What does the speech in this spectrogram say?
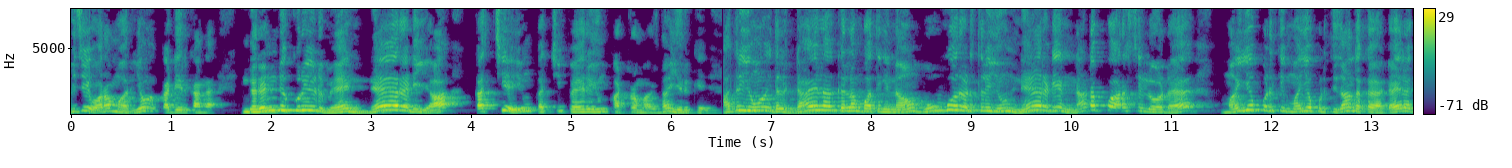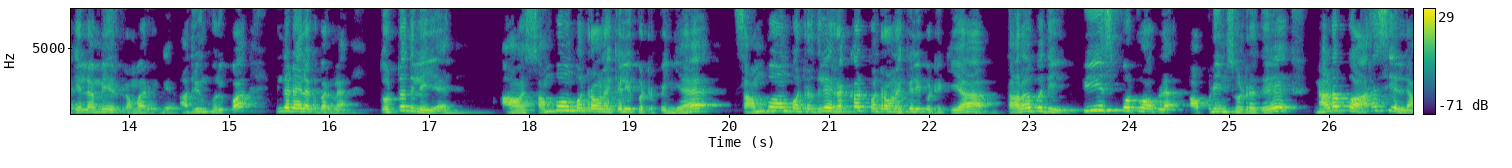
விஜய் வர மாதிரியும் காட்டியிருக்காங்க. இந்த ரெண்டு குறியீடுமே நேரடியா கட்சியையும், கட்சி பெயரையும் கட்டுற மாதிரி தான் இருக்கு. அதுலயும் இதுல டயலாக் எல்லாம் பார்த்தீங்கன்னா, ஒவ்வொரு இடத்துலயும் நேரடியா நடப்பு அரசியலோட மையப்படுத்தி, மையப்படுத்தி தான் அந்த டயலாக் எல்லாமே இருக்கிற மாதிரி இருக்கு. அதுலயும் குறிப்பா இந்த டயலாக் பாருங்களேன். தொட்டதுலயே அவன் சம்பவம் பண்றவனை கேள்விப்பட்டிருப்பீங்க. சம்பவம் பண்றதுல ரெக்கார்ட் பண்றவனை கேள்விப்பட்டிருக்கியா? தளபதி பீஸ் போட்டுவாப்ல அப்படின்னு சொல்றது, நடப்பு அரசியல்ல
